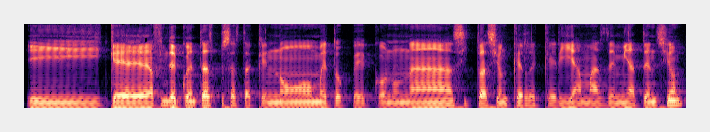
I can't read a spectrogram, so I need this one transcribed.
y que a fin de cuentas, pues hasta que no me topé con una situación que requería más de mi atención,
